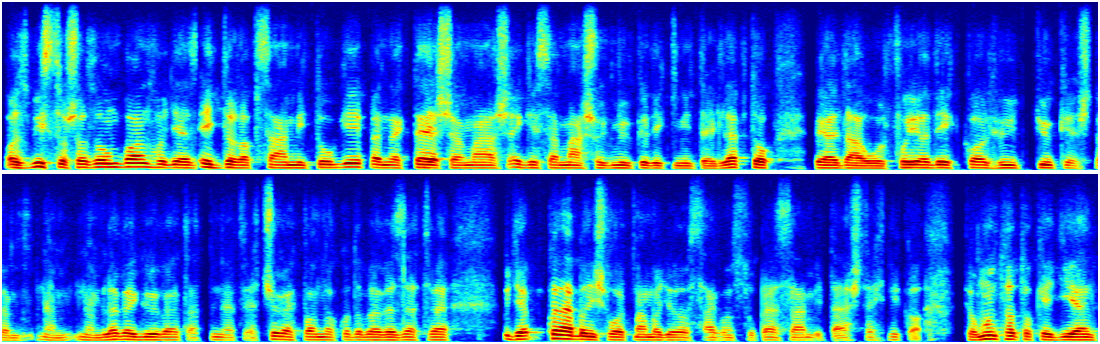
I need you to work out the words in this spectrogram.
Az biztos azonban, hogy ez egy darab számítógép, ennek teljesen más, egészen máshogy működik, mint egy laptop. Például folyadékkal hűtjük, és nem, nem, nem levegővel, tehát mindenféle csövek vannak oda bevezetve. Ugye korábban is volt már Magyarországon szuperszámítástechnika. Ha mondhatok egy ilyen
